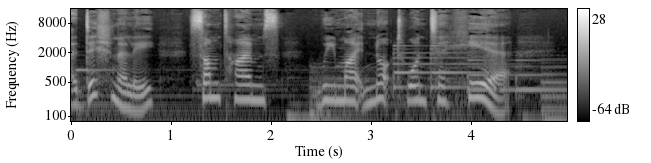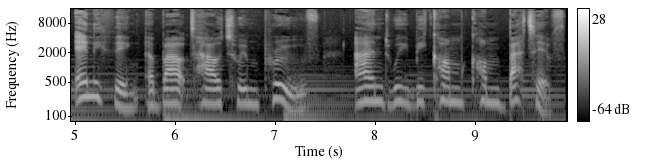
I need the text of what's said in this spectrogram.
Additionally, sometimes we might not want to hear anything about how to improve, and we become combative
